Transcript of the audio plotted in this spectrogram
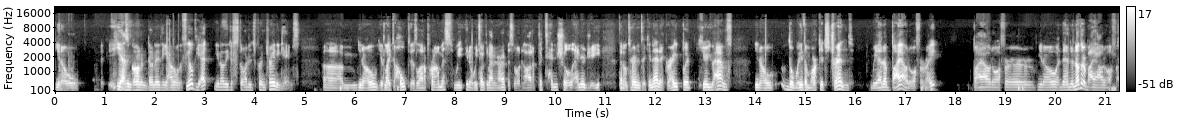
you know, he hasn't gone and done anything out on the field yet. You know, they just started spring training games. Um, you know, you'd like to hope there's a lot of promise. We, you know, we talked about in our episode a lot of potential energy that'll turn into kinetic, right? But here you have, you know, the way the markets trend. We had a buyout offer, right? Buyout offer, you know, and then another buyout offer,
